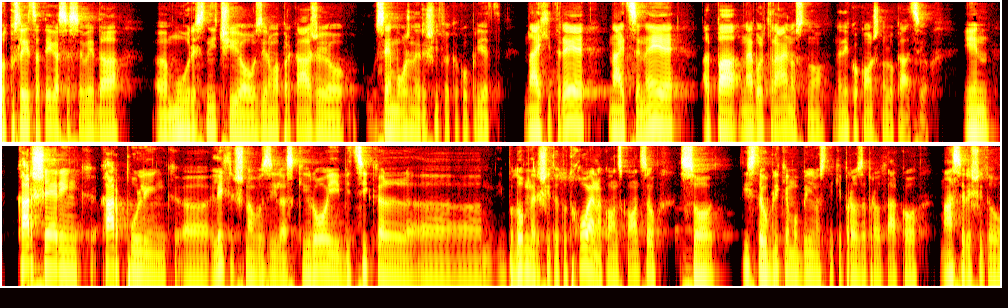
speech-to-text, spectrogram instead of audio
kot posledica tega se seveda eh, mu uresničijo oziroma prikažejo vse možne rešitve, kako prijeti najhitreje, najceneje ali pa najbolj trajnostno na neko končno lokacijo. In car sharing, carpooling, uh, električna vozila, skiroji, bicikl uh, in podobne rešitve, tudi hoje na koncu koncev, so tiste oblike mobilnosti, ki pravzaprav tako mase rešitev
